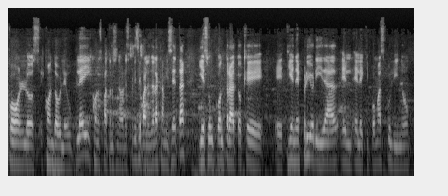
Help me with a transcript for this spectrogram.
con, los, con W Play, con los patrocinadores principales de la camiseta y es un contrato que eh, tiene prioridad el, el equipo masculino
